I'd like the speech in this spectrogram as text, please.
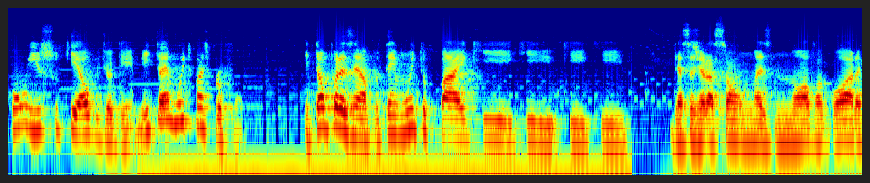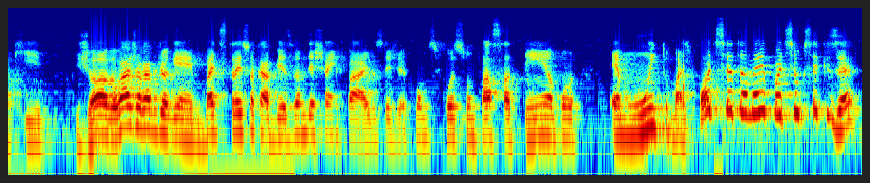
com isso que é o videogame. Então é muito mais profundo. Então, por exemplo, tem muito pai que, que, que, que dessa geração mais nova agora que joga, vai jogar videogame, vai distrair sua cabeça, vai me deixar em paz. Ou seja, é como se fosse um passatempo. É muito mais. Pode ser também, pode ser o que você quiser.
